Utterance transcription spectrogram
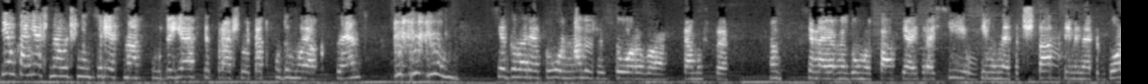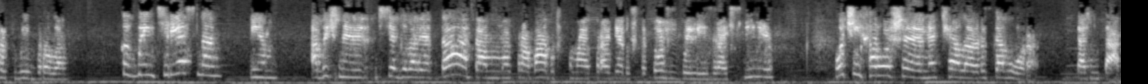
Всем, конечно, очень интересно, откуда я. Все спрашивают, откуда мой акцент все говорят, ой, надо же здорово, потому что ну, все, наверное, думают, как я из России, именно этот штат, именно этот город выбрала. Как бы интересно им. Обычно все говорят, да, там моя прабабушка, моя прадедушка тоже были из России. Очень хорошее начало разговора, скажем так.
